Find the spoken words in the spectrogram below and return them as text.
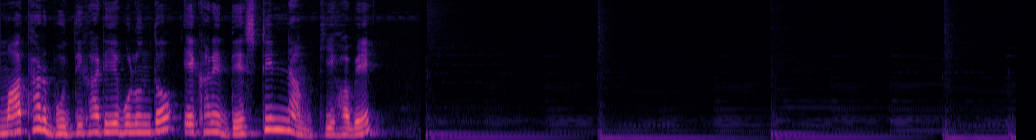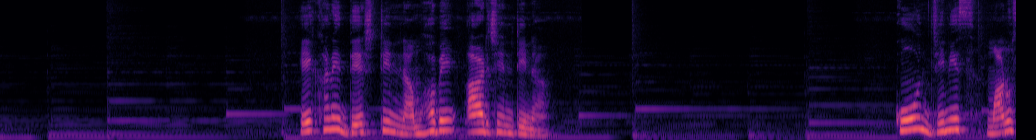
মাথার বুদ্ধি খাটিয়ে বলুন তো, এখানে দেশটির নাম কি হবে? এখানে দেশটির নাম হবে আর্জেন্টিনা। কোন জিনিস মানুষ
